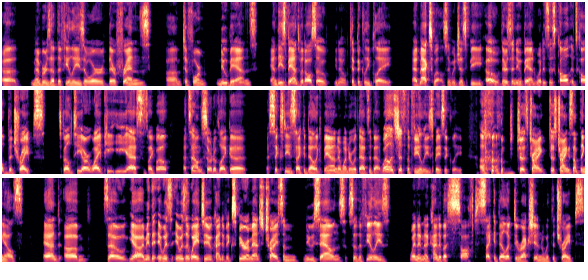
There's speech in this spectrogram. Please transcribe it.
uh, members of the Feelies or their friends um, to form new bands, and these bands would also you know typically play at Maxwell's. It would just be, oh, there's a new band. What is this called? It's called the Trypes, spelled T R Y P E S. It's like, well, that sounds sort of like a a 60s psychedelic band. I wonder what that's about. Well, it's just the Feelies, basically, um, just trying just trying something else. And um, so, yeah, I mean, it was it was a way to kind of experiment, try some new sounds. So the Feelies went in a kind of a soft psychedelic direction with the Trypes,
